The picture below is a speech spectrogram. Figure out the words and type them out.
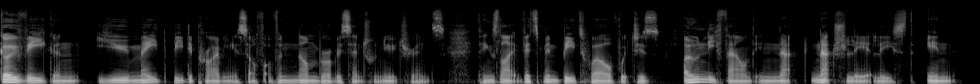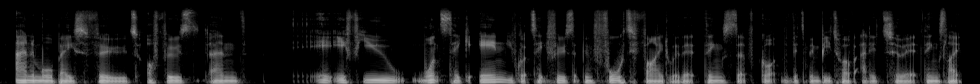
go vegan, you may be depriving yourself of a number of essential nutrients. Things like vitamin B12, which is only found in nat- naturally, at least, in animal based foods or foods and if you want to take it in, you've got to take foods that have been fortified with it, things that have got the vitamin B12 added to it, things like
